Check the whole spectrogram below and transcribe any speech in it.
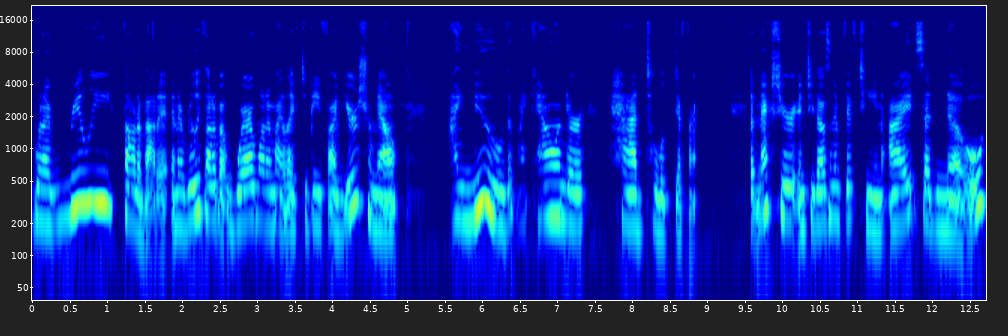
when I really thought about it and I really thought about where I wanted my life to be 5 years from now I knew that my calendar had to look different. But next year in 2015, I said no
